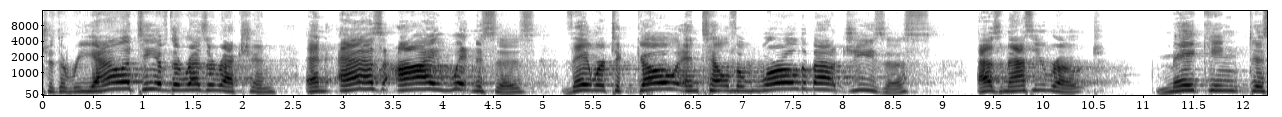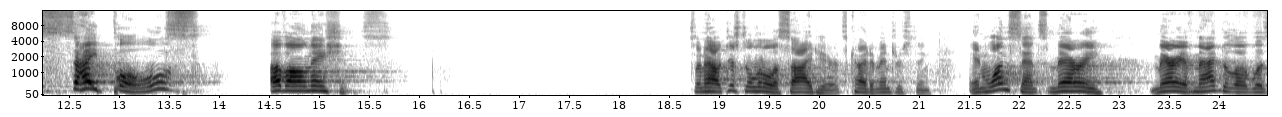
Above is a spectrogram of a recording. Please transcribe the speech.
to the reality of the resurrection, and as eyewitnesses, they were to go and tell the world about Jesus, as Matthew wrote, making disciples of all nations. So now, just a little aside here. It's kind of interesting. In one sense, Mary, Mary of Magdala was,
